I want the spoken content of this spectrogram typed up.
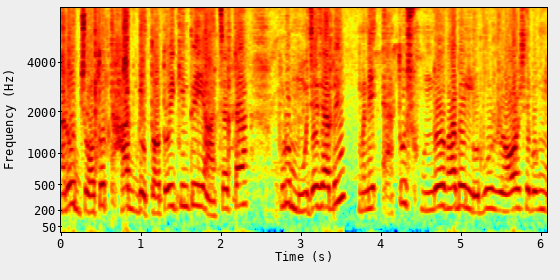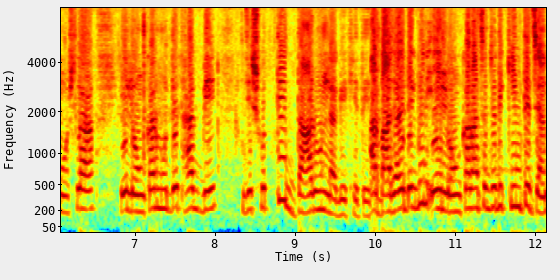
আরও যত থাকবে, ততই কিন্তু এই আচারটা পুরো মজে যাবে। মানে এত সুন্দরভাবে লেবুর রস এবং মশলা এই লঙ্কার মধ্যে থাকবে যে সত্যি দারুণ লাগে খেতে। আর বাজারে দেখবেন এই লঙ্কার আচার যদি কিনতে চান,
